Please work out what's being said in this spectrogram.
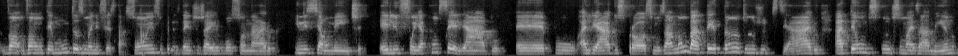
Vão, vão ter muitas manifestações. O presidente Jair Bolsonaro, inicialmente, ele foi aconselhado é, por aliados próximos a não bater tanto no judiciário, a ter um discurso mais ameno,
